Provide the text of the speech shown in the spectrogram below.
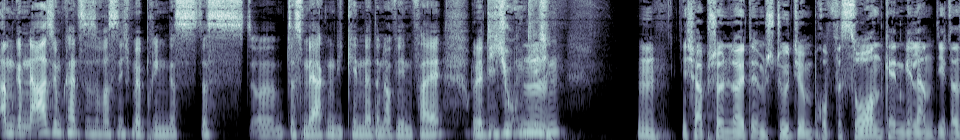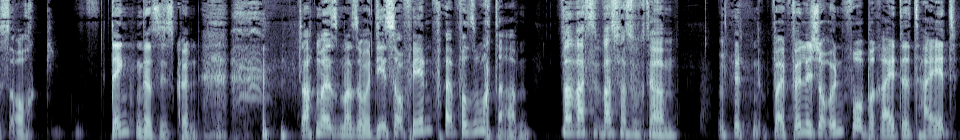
Am Gymnasium kannst du sowas nicht mehr bringen. Das, das, äh, das merken die Kinder dann auf jeden Fall oder die Jugendlichen. Hm. Hm. Ich habe schon Leute im Studium, Professoren kennengelernt, die das auch denken, dass sie es können. Sagen wir es mal so, die es auf jeden Fall versucht haben. Was, was versucht haben? Bei völliger Unvorbereitetheit.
